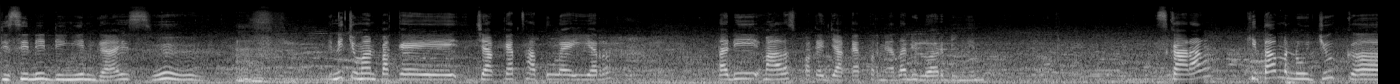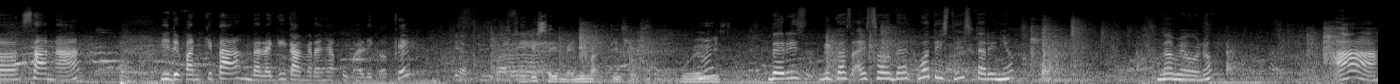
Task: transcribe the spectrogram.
Di sini dingin, guys. Ini cuman pakai jaket satu layer. Tadi males pakai jaket, ternyata di luar dingin. Sekarang kita menuju ke sana. Di depan kita, bentar lagi kameranya aku balik, oke? You say many Matis. Where is There is because I saw that. What is this, Carino? Name uno. Ah,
